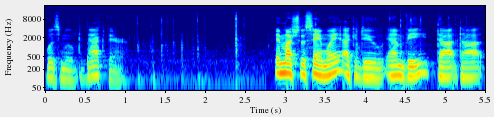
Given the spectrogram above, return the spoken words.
was moved back there. In much the same way, I could do mv dot dot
